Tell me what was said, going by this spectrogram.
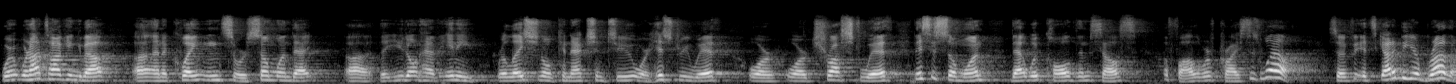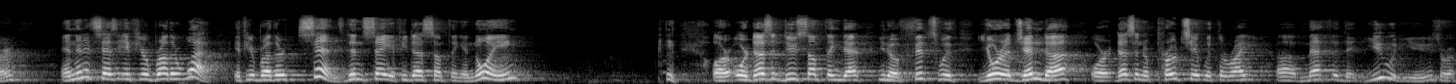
We're, we're not talking about uh, an acquaintance or someone that, uh, that you don't have any relational connection to or history with or, or trust with. This is someone that would call themselves a follower of Christ as well. So if, it's got to be your brother. And then it says, if your brother what? If your brother sins. Didn't say if he does something annoying. or, or doesn't do something that you know fits with your agenda or doesn't approach it with the right uh, method that you would use or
